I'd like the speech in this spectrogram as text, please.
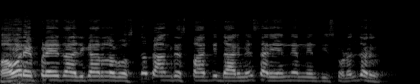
power ఎప్పుడైతే అధికారంలోకి వస్తుందో కాంగ్రెస్ పార్టీ దాని మీద సరైన నిర్ణయం తీసుకోవడం జరుగుతుంది.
